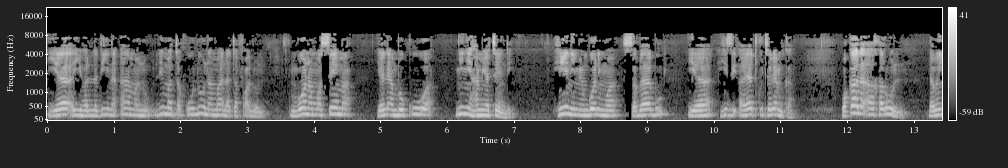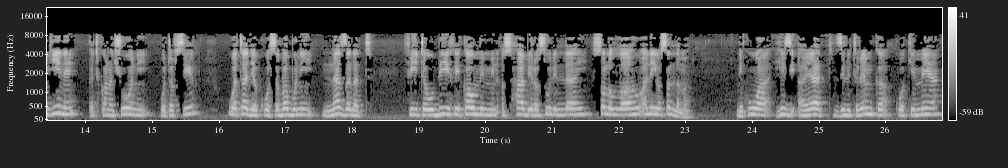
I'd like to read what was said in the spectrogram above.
ya ayyuhalladhina amanu lima taquluna ma la taf'alun? Mbona mwasema yale ambokuwa nyinyi hamyatendi? Hii ni miongoni mwa sababu ya hizi ayat kuteremka. Wakala akharun na wengine katika wanachuoni wa tafsir wataja kuwa sababu ni nazalat fi taubihi qaumin min ashabi rasulillahi sallallahu alayhi wasallama. Ni kuwa hizi ayat ziliteremka kuwakemea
